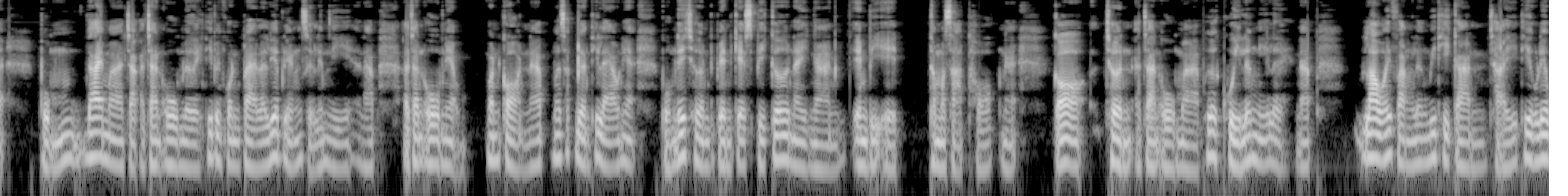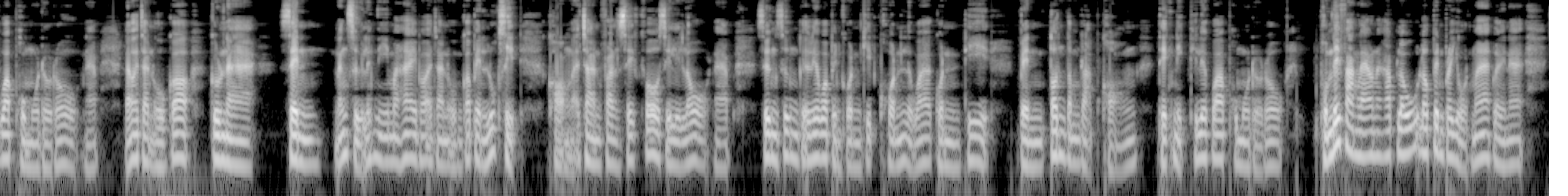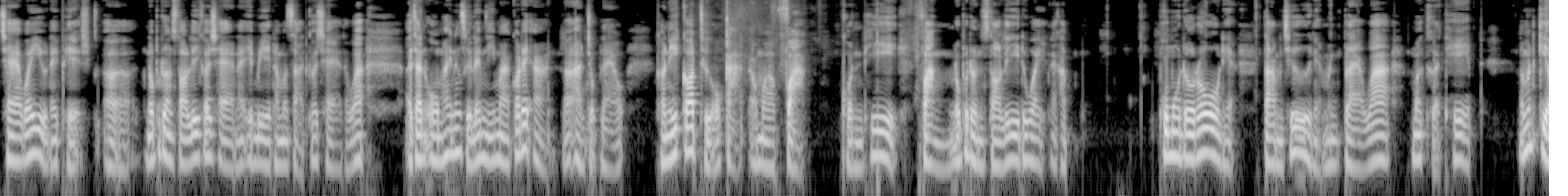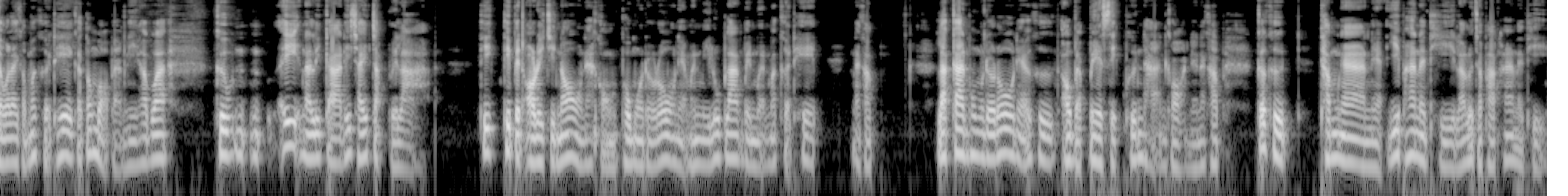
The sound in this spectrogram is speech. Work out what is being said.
ผมได้มาจากอาจารย์โอมเลยที่เป็นคนแปลและเรียบเรียงหนังสือเล่มนี้นะครับ อาจารย์โอมเนี่ย วันก่อนนะครับ เมื่อสักเดือนที่แล้วเนี่ย ผมได้เชิญไปเป็น guest speaker ในงาน MBA ธรรมศาสตร์ Talk นะก็เชิญอาจารย์โอมมาเพื่อคุยเรื่องนี้เลยนะครับเล่าให้ฟังเรื่องวิธีการใช้ที่เรียกว่า Pomodoro นะครับ แล้วอาจารย์โอมก็กรุณาเซ็นหนังสือเล่มนี้มาให้เพราะอาจารย์โอมก็เป็นลูกศิษย์ของอาจารย์ฟรานซิสโกซิริลโลนะครับ ซึ่งซึ่งเรียกว่าเป็นคนคิดค้นหรือว่าคนที่เป็นต้นตำรับของเทคนิคที่เรียกว่า Pomodoro ผมได้ฟังแล้วนะครับ แล้วเราเป็นประโยชน์มากเลยนะ แชร์ไว้อยู่ในเพจเอ่อนพดล Story ก็แชร์นะ MBA ธรรมศาสตร์ก็แชร์ แต่ว่าอาจารย์โอมให้หนังสือเล่มนี้มาก็ได้อ่านแล้วอ่านจบแล้ว คราวนี้ก็ถือโอกาสเอามาฝากคนที่ฟังนพดล Story ด้วยนะครับ Pomodoro เนี่ยตามชื่อเนี่ยมันแปลว่ามะเขือเทศ แล้วมันเกี่ยวอะไรกับมะเขือเทศก็ต้องบอกแบบนี้ครับว่า คือไอ้นาฬิกาที่ใช้จับเวลา ที่ที่เป็น original นะของ Pomodoro เนี่ยมันมีรูปร่างเป็นเหมือนมะเขือเทศนะครับหลักการ Pomodoro เนี่ยก็คือเอาแบบ basic พื้นฐานก่อนเนี่ยนะครับ ก็คือทำงานเนี่ย25 นาทีแล้วเราจะพัก 5 นาที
